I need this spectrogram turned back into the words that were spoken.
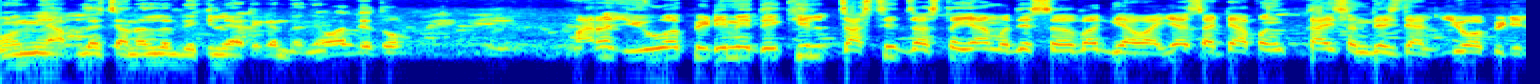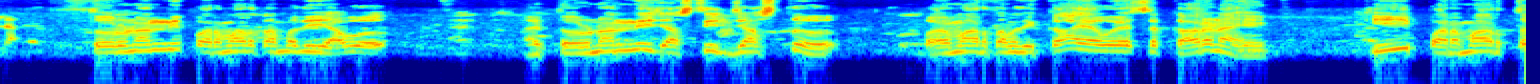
म्हणून मी आपल्या चॅनलला देखील या ठिकाणी धन्यवाद देतो. महाराज युवा पिढीने देखील जास्तीत जास्त यामध्ये सहभाग घ्यावा. यासाठी आपण काय संदेश द्याल युवा पिढीला? तरुणांनी परमार्थामध्ये यावं आणि तरुणांनी जास्तीत जास्त परमार्थामध्ये का यावं याचं कारण आहे की परमार्थ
